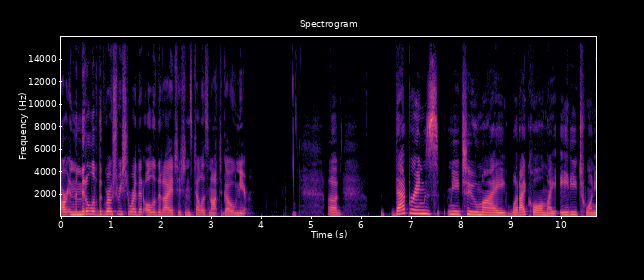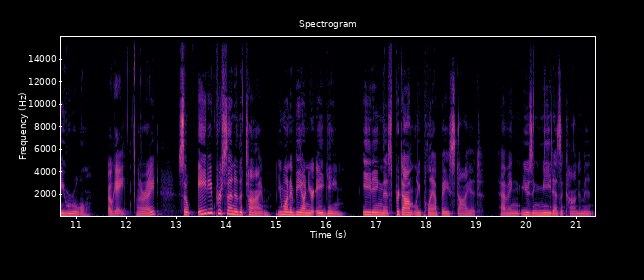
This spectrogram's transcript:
are in the middle of the grocery store that all of the dietitians tell us not to go near. Uh, that brings me to my what I call my 80-20 rule. Okay. All right. So 80% of the time you want to be on your A game eating this predominantly plant-based diet, having using meat as a condiment,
